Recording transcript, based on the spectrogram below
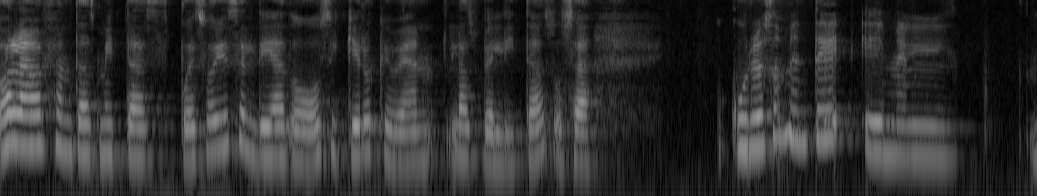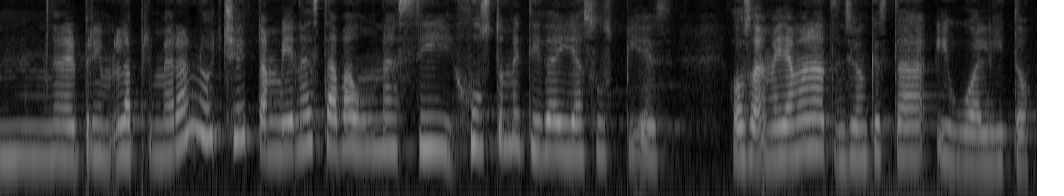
Hola, fantasmitas. Pues hoy es el día 2 y quiero que vean las velitas. O sea, curiosamente en el, mm, en el la primera noche también estaba una así, justo metida ahí a sus pies. O sea, me llama la atención que está igualito.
